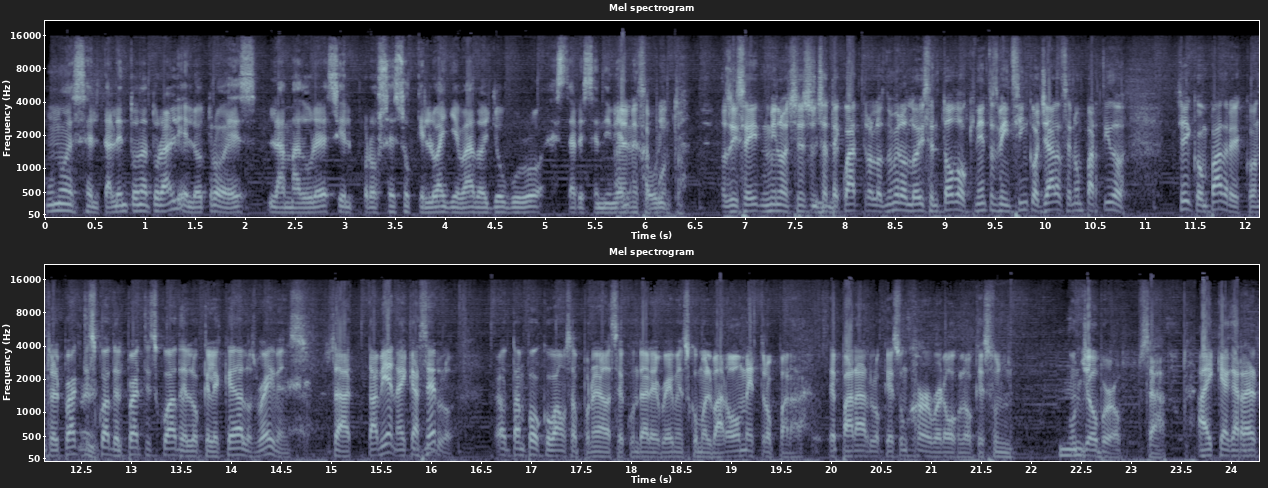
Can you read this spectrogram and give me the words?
Uno es el talento natural y el otro es la madurez y el proceso que lo ha llevado a Joe Burrow a estar a ese nivel. En ese punto. Nos dice 1984, los números lo dicen todo, 525 yardas en un partido. Sí, compadre, contra el practice squad, el practice squad de lo que le queda a los Ravens. O sea, está bien, hay que hacerlo. Pero tampoco vamos a poner a la secundaria de Ravens como el barómetro para separar lo que es un Herbert o lo que es un, un Joe Burrow. O sea, hay que agarrar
